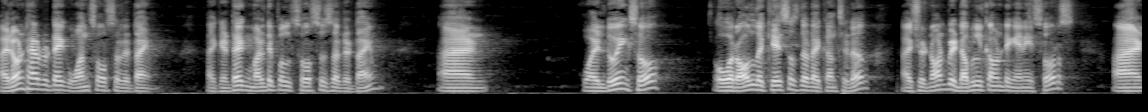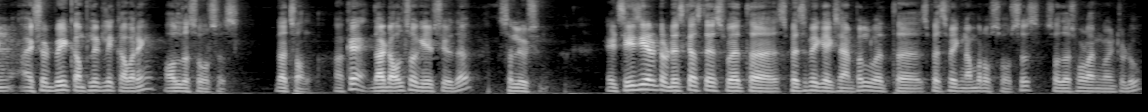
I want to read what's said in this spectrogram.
I do not have to take one source at a time. I can take multiple sources at a time and while doing so over all the cases that I consider, I should not be double counting any source and I should be completely covering all the sources. That is all. Okay. That also gives you the solution. It is easier to discuss this with a specific example with a specific number of sources. So, that is what I am going to do.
